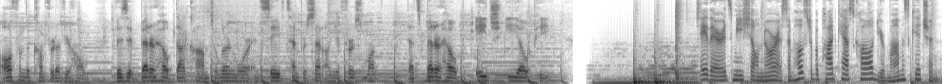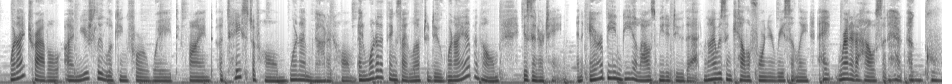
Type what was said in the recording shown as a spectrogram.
all from the comfort of your home. Visit betterhelp.com to learn more and save 10% on your first month. That's BetterHelp, H E L P. Hey there, it's Michele Norris. I'm host of a podcast called Your Mama's Kitchen. When I travel, I'm usually looking for a way to find a taste of home when I'm not at home. And one of the things I love to do when I am at home is entertain. And Airbnb allows me to do that. When I was in California recently, I rented a house that had a great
